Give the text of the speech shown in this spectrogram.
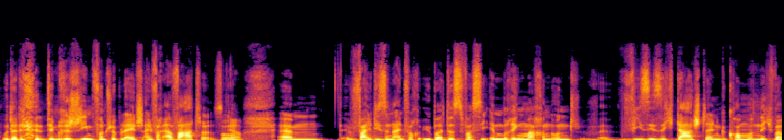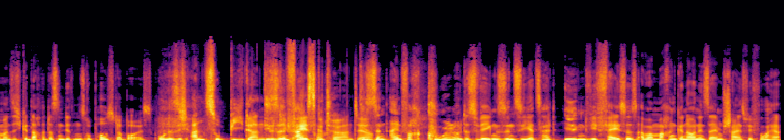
unter dem Regime von Triple H einfach erwarte. So. Ja. Ähm, weil die sind einfach über das, was sie im Ring machen und wie sie sich darstellen gekommen und nicht, weil man sich gedacht hat, das sind jetzt unsere Posterboys. Ohne sich anzubiedern, sind, die Face einfach, geturnt. Die Ja. sind einfach cool und deswegen sind sie jetzt halt irgendwie Faces, aber machen genau denselben Scheiß wie vorher.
